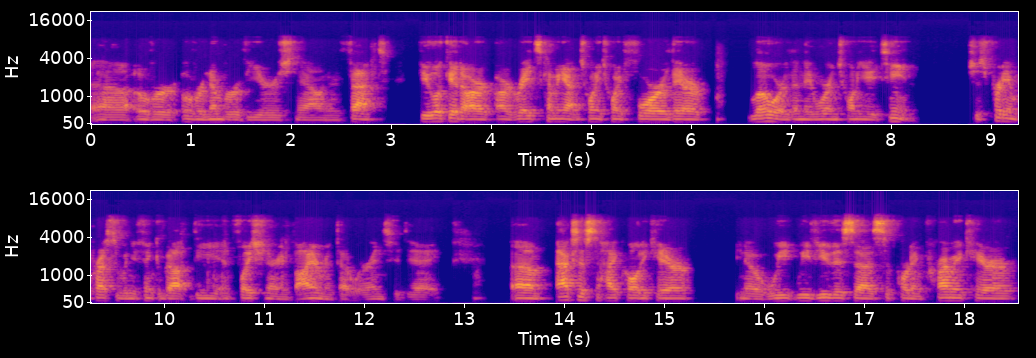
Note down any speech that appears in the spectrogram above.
uh, over over a number of years now. And in fact, if you look at our our rates coming out in 2024, they're lower than they were in 2018, which is pretty impressive when you think about the inflationary environment that we're in today. Um, access to high quality care, you know, we we view this as supporting primary care,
